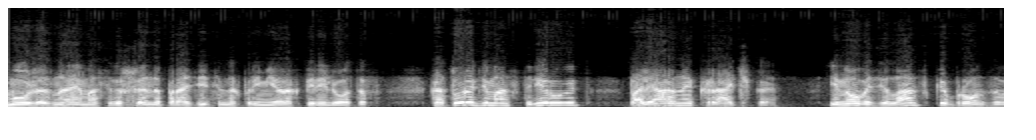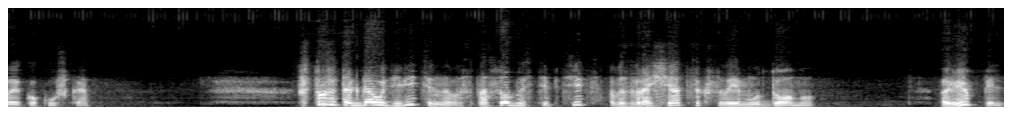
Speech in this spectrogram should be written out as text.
Мы уже знаем о совершенно поразительных примерах перелетов, которые демонстрируют полярная крачка и новозеландская бронзовая кукушка. Что же тогда удивительного в способности птиц возвращаться к своему дому? Рюппель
